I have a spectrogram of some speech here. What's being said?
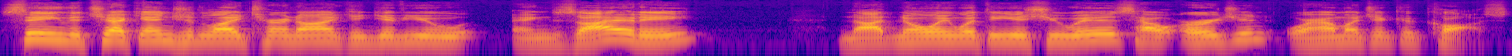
Seeing the check engine light turn on can give you anxiety, not knowing what the issue is, how urgent, or how much it could cost.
